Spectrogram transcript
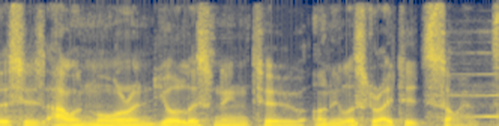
This is Alan Moore, and you're listening to Unillustrated Science.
